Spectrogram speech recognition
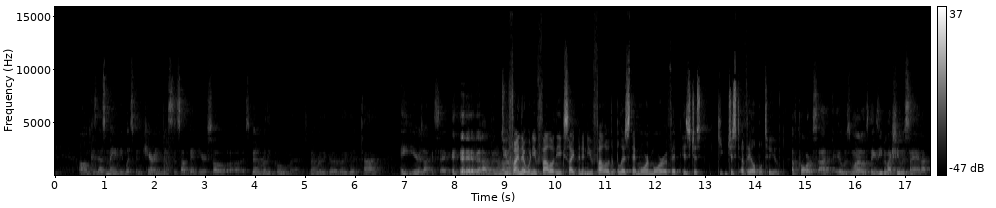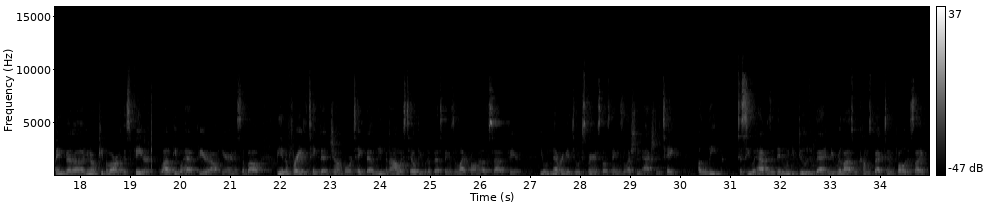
because that's mainly what's been carrying me since I've been here. So uh, it's been really cool, man. It's been really good, really good time. Eight years, I could say that I've been around. Do you find that when you follow the excitement and you follow the bliss, that more and more of it is just just available to you? Of course, I, it was one of those things. Even like she was saying, I think that uh, you know people are this fear. A lot of people have fear out here, and it's about being afraid to take that jump or take that leap. And I always tell people the best things in life are on the other side of fear. You'll never get to experience those things unless you actually take a leap to see what happens. And then when you do do that and you realize what comes back tenfold, it's like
